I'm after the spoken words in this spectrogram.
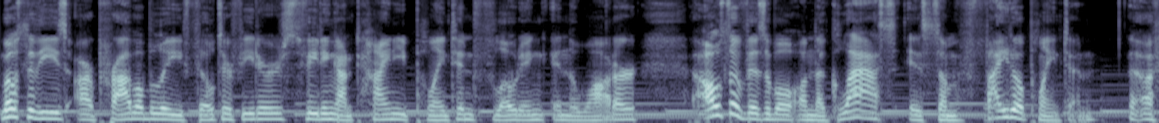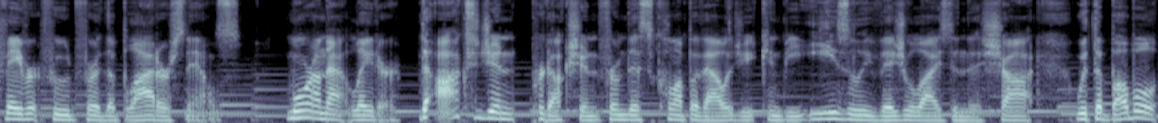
most of these are probably filter feeders, feeding on tiny plankton floating in the water. Also visible on the glass is some phytoplankton, a favorite food for the bladder snails. More on that later. The oxygen production from this clump of algae can be easily visualized in this shot, with the bubble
